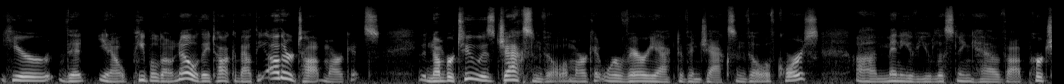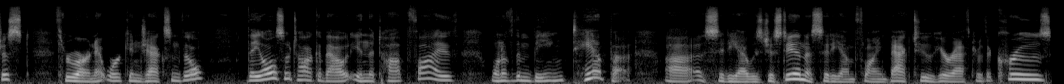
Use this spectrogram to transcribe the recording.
here that you know people don't know, they talk about the other top markets. Number two is Jacksonville, a market we're very active in. Jacksonville, of course, uh, many of you listening have uh, purchased through our network in Jacksonville. They also talk about in the top five, one of them being Tampa, uh, a city I was just in, a city I'm flying back to here after the cruise.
